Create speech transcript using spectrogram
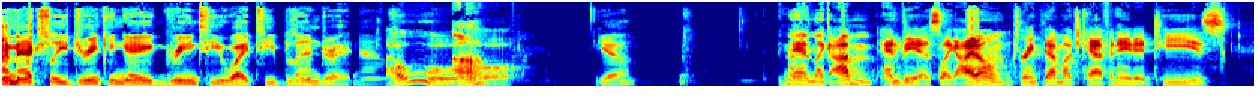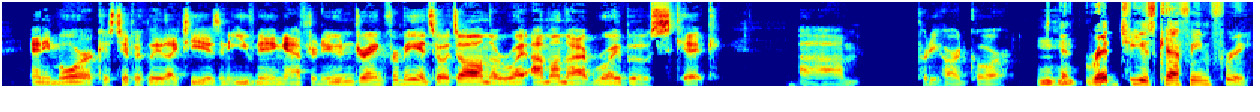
I'm actually drinking a green tea white tea blend right now. Oh, Uh-huh. Yeah. man, like I'm envious. Like I don't drink that much caffeinated teas anymore because typically like tea is an evening afternoon drink for me, and so it's all on the Roy. I'm on that rooibos kick, um, pretty hardcore. Mhm. Red tea is caffeine free.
